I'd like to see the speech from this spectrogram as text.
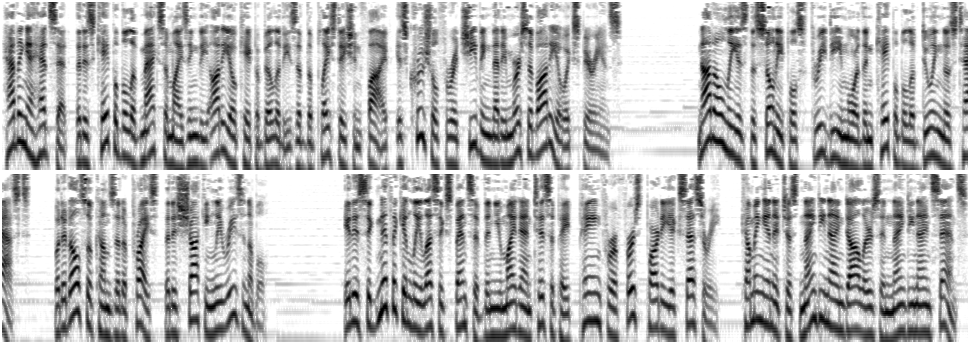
having a headset that is capable of maximizing the audio capabilities of the PlayStation 5 is crucial for achieving that immersive audio experience. Not only is the Sony Pulse 3D more than capable of doing those tasks, but it also comes at a price that is shockingly reasonable. It is significantly less expensive than you might anticipate paying for a first-party accessory, coming in at just $99.99.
